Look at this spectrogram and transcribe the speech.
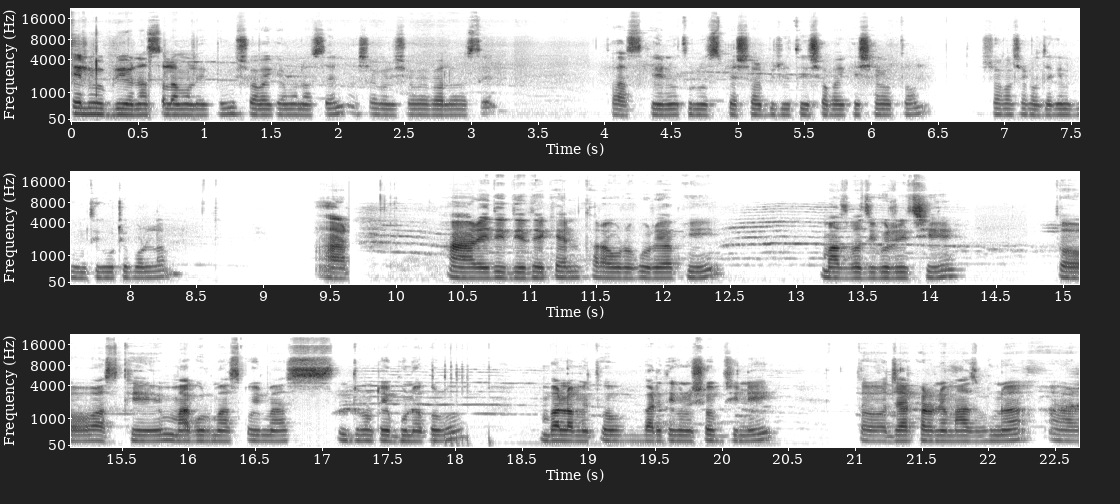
হ্যালো ব্রিয়ান আসসালামু আলাইকুম সবাই কেমন আছেন? আশা করি সবাই ভালো আছেন। তো আজকে নতুন স্পেশাল ভিডিওতে সবাইকে স্বাগতম। সকাল সকাল থেকে ঘুম থেকে উঠে পড়লাম। আর আর এদিক দিয়ে দেখেন, তাড়াহুড়ো করে আমি মাছ ভাজি করে নিচ্ছি তো আজকে মাগুর মাছ, কই মাছ দুটোই ভুনা করব। বললাম আমি তো বাড়িতে কোনো সবজি নেই। তো যার কারণে মাছ ভুনা, আর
